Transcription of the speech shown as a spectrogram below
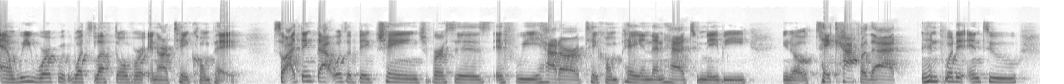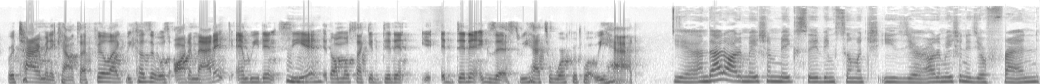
and we work with what's left over in our take-home pay. So I think that was a big change versus if we had our take-home pay and then had to maybe you know take half of that and put it into retirement accounts. I feel like because it was automatic and we didn't see mm-hmm. it, it almost like it didn't it didn't exist. We had to work with what we had. Yeah, and that automation makes saving so much easier. Automation is your friend,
